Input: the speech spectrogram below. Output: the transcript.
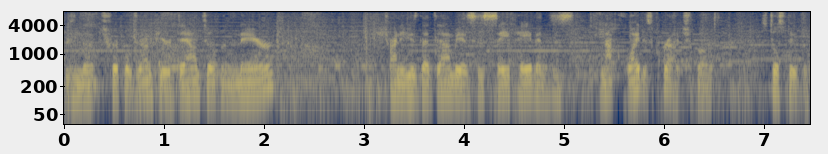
Using the triple jump here, down tilt and nair. Trying to use that down B as his safe haven. His not quite his crutch, but still stupid.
